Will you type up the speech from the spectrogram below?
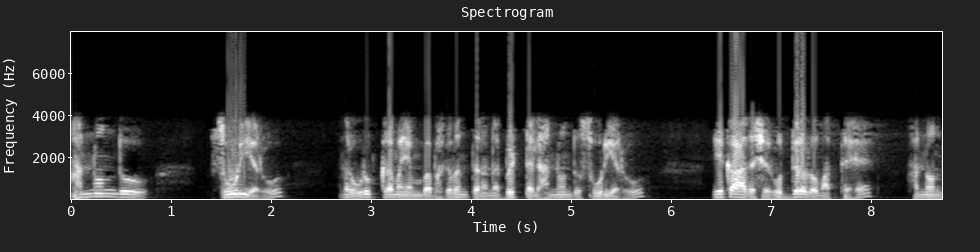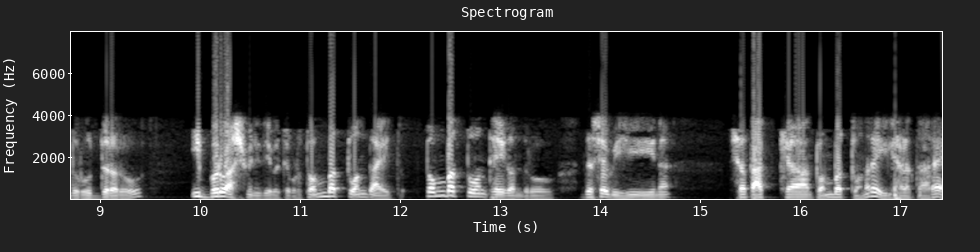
ಹನ್ನೊಂದು ಸೂರ್ಯರು, ಅಂದರೆ ಉರುಕ್ರಮ ಎಂಬ ಭಗವಂತನನ್ನು ಬಿಟ್ಟಲ್ಲಿ ಹನ್ನೊಂದು ಸೂರ್ಯರು, ಏಕಾದಶ ರುದ್ರರು ಮತ್ತೆ ಹನ್ನೊಂದು ರುದ್ರರು, ಇಬ್ಬರು ಅಶ್ವಿನಿ ದೇವತೆಗಳು. ತೊಂಬತ್ತೊಂದು ಆಯಿತು. ತೊಂಬತ್ತು ಅಂತ ಹೇಗಂದ್ರು? ದಶವಿಹೀನ ಶತಾಖ್ಯ ತೊಂಬತ್ತು ಅಂದರೆ ಇಲ್ಲಿ ಹೇಳ್ತಾರೆ.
